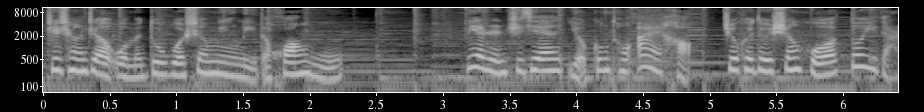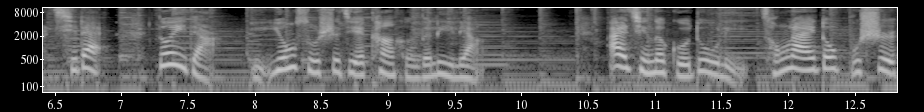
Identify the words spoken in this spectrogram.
支撑着我们度过生命里的荒芜。”恋人之间有共同爱好，就会对生活多一点期待，多一点与庸俗世界抗衡的力量。爱情的国度里，从来都不是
